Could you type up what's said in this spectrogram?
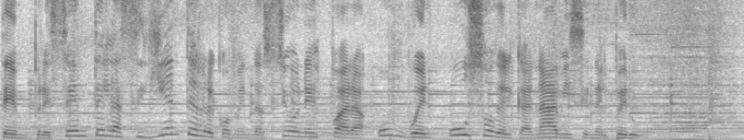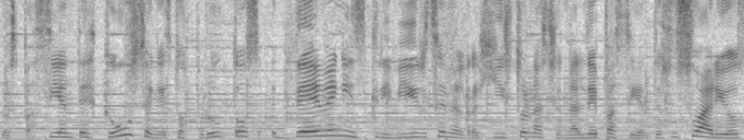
Ten presente las siguientes recomendaciones para un buen uso del cannabis en el Perú. Los pacientes que usen estos productos deben inscribirse en el Registro Nacional de Pacientes Usuarios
